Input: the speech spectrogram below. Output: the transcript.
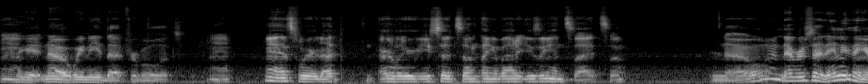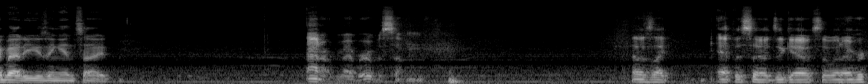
Yeah. Okay, no, we need that for bullets. Yeah, yeah, that's weird. I, earlier you said something about it using insight, so No, I never said anything about using insight. I don't remember. It was something. That was like episodes ago, so whatever.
